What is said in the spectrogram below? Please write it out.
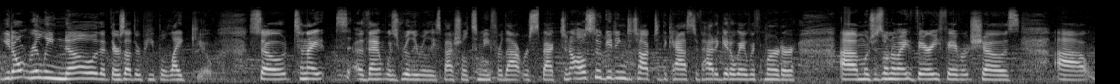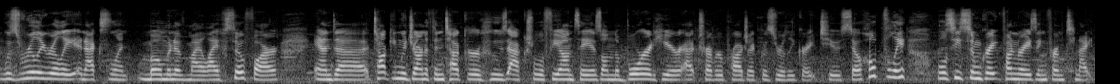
you don't really know that there's other people like you. So tonight's event was really really special to me for that respect, and also getting to talk to the cast of How to Get Away with Murder, um, which is one of my very favorite shows, uh, was really really an excellent moment of my life so far, and uh, talking with Jonathan Tucker whose actual fiance is on the board here at Trevor Project, was really great too. So hopefully, we'll see some great fundraising from tonight.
